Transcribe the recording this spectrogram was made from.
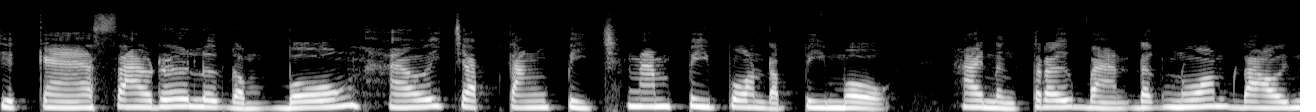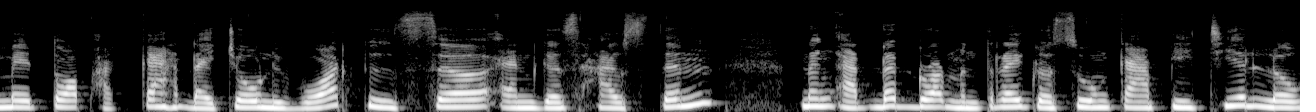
ជាការសាវរើលើកដំបូងហើយចាប់តាំងពីឆ្នាំ2012មកហើយនឹងត្រូវបានដឹកនាំដោយមេតបអាកាសដែលចូលនិវត្តន៍គឺ Sir Angus Houston និងអតីតរដ្ឋមន្ត្រីក្រសួងការពារជាតិលោក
